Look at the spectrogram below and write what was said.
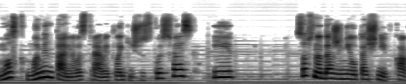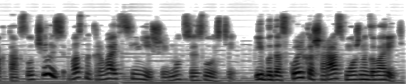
мозг моментально выстраивает логическую связь и, собственно, даже не уточнив, как так случилось, вас накрывает сильнейшая эмоция злости. Ибо до сколько же раз можно говорить?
